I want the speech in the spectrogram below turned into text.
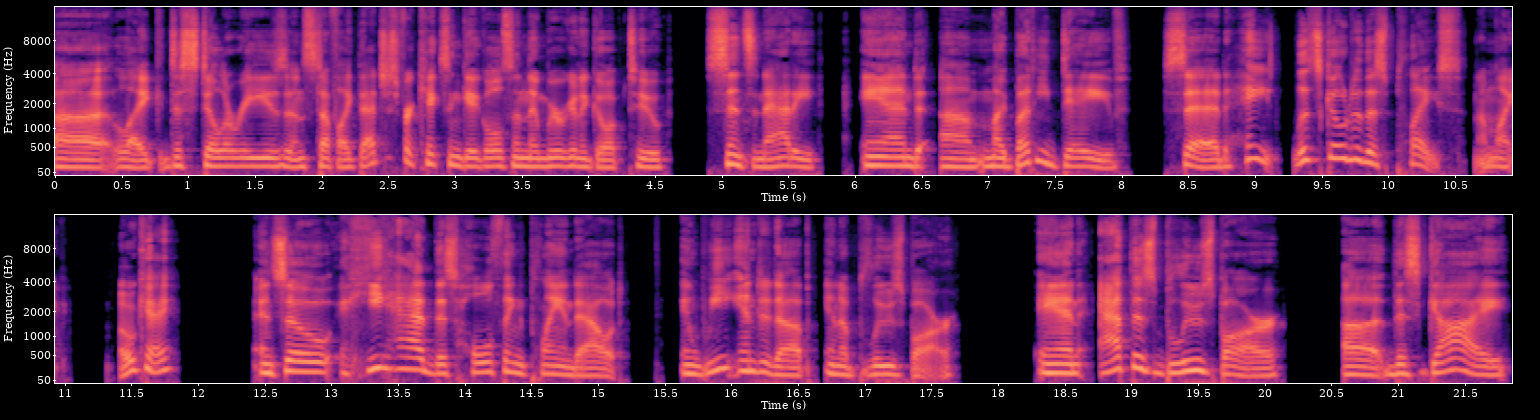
uh, like distilleries and stuff like that, just for kicks and giggles. And then we were going to go up to Cincinnati. And um, my buddy Dave said, "Hey, let's go to this place." And I'm like, "Okay." And so he had this whole thing planned out, and we ended up in a blues bar. And at this blues bar, uh, this guy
